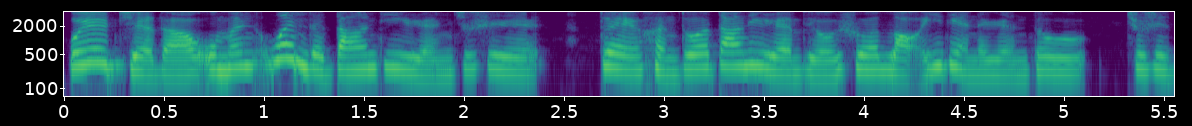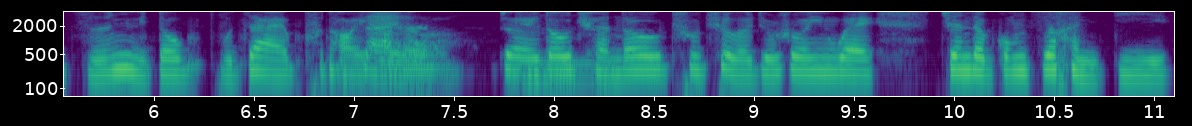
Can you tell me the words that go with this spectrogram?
我也觉得，我们问的当地人就是对很多当地人，比如说老一点的人都就是子女都不在葡萄牙了，对，都嗯全都出去了，就说因为真的工资很低，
